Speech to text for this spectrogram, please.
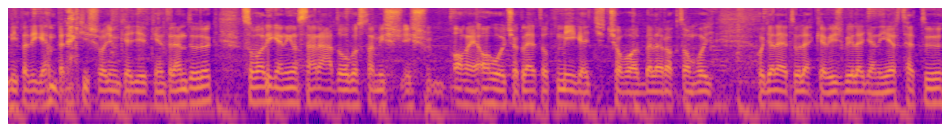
mi pedig emberek is vagyunk egyébként rendőrök. Szóval igen, én aztán rádolgoztam is, és amely, ahol csak lehet, ott még egy csavart beleraktam, hogy, hogy a lehető legkevésbé legyen érthető,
